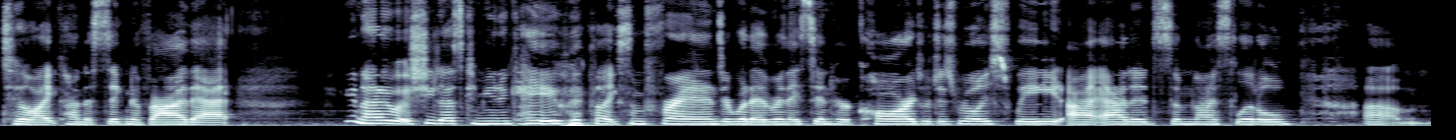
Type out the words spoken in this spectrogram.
to like kind of signify that you know, she does communicate with like some friends or whatever, and they send her cards, which is really sweet. I added some nice little, um,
